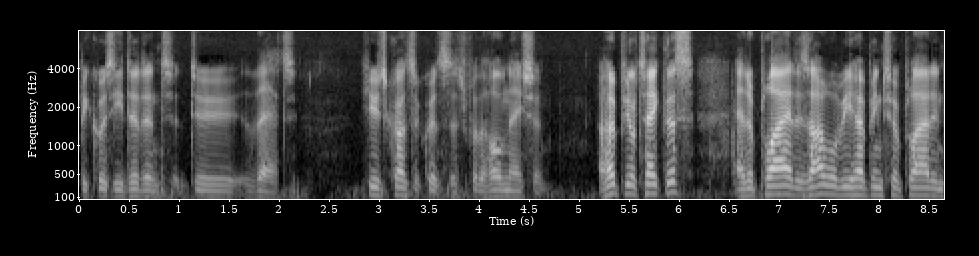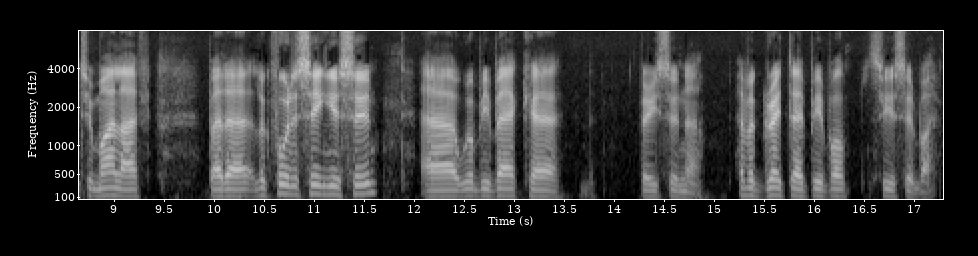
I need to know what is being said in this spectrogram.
because he didn't do that. Huge consequences for the whole nation. I hope you'll take this and apply it as I will be hoping to apply it into my life. But uh, look forward to seeing you soon. Uh, we'll be back uh, very soon now. Have a great day, people. See you soon. Bye.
